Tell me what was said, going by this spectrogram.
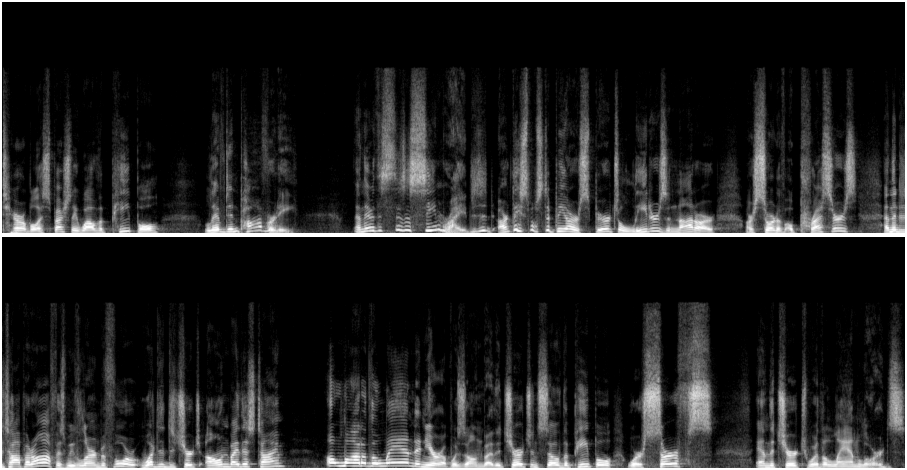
terrible, especially while the people lived in poverty. And this doesn't seem right. Aren't they supposed to be our spiritual leaders and not our, our sort of oppressors? And then to top it off, as we've learned before, what did the church own by this time? A lot of the land in Europe was owned by the church, and so the people were serfs and the church were the landlords.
